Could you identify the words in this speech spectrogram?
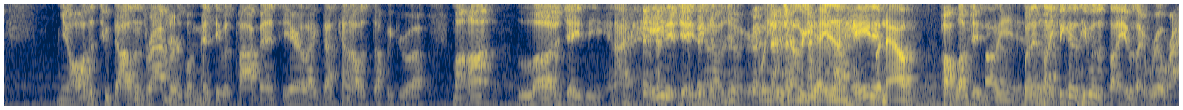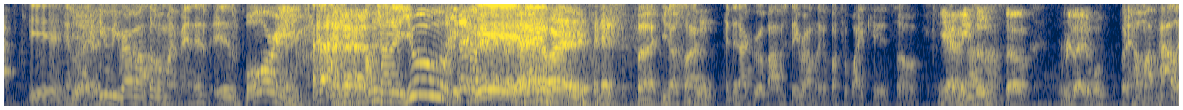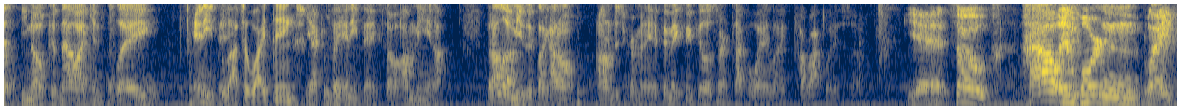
you know, all the two thousands rappers when Missy was popping, Ciara, like that's kind of all the stuff we grew up. My aunt loves Jay Z, and I hated Jay Z when I was younger. When you was younger, you hated him. I hated- But now, Oh, I love Jay Z. Oh, yeah. But it's like because he was like it was like real rap. yeah. And Yeah. like he would be rapping about stuff. I'm like, man, this is boring. I'm trying to you. you know? Yeah. Right. But you know, so I, Mhm. and then I grew up obviously around like a bunch of white kids. So, yeah, me too. Uh-huh. So relatable. but it helped my palate, you know, because now I can play anything. Lots of white things. Yeah, I can play anything. So I mean, I, but I love music. Like I don't, I don't discriminate. If it makes me feel a certain type of way, like I rock with it. So. Yeah. So, how important like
